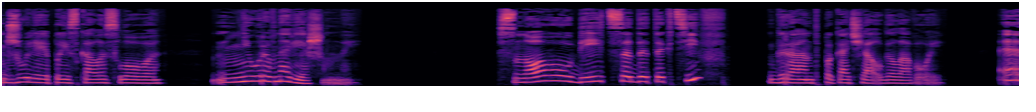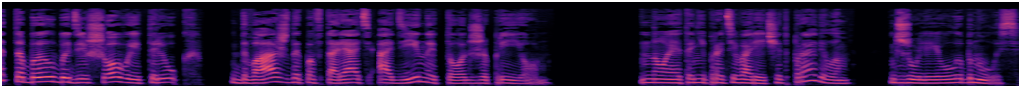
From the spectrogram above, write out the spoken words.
Джулия поискала слово «неуравновешенной». «Снова убийца-детектив?» — Грант покачал головой. «Это был бы дешевый трюк, дважды повторять один и тот же прием». «Но это не противоречит правилам», — Джулия улыбнулась.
